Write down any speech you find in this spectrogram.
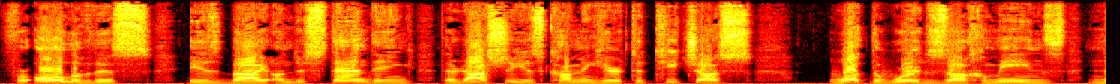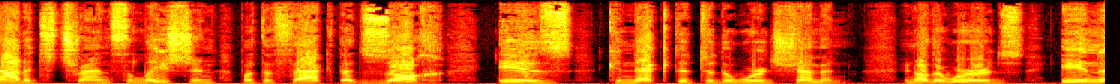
for all of this is by understanding that Rashi is coming here to teach us what the word Zach means, not its translation, but the fact that Zach is connected to the word Shemen. In other words, in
